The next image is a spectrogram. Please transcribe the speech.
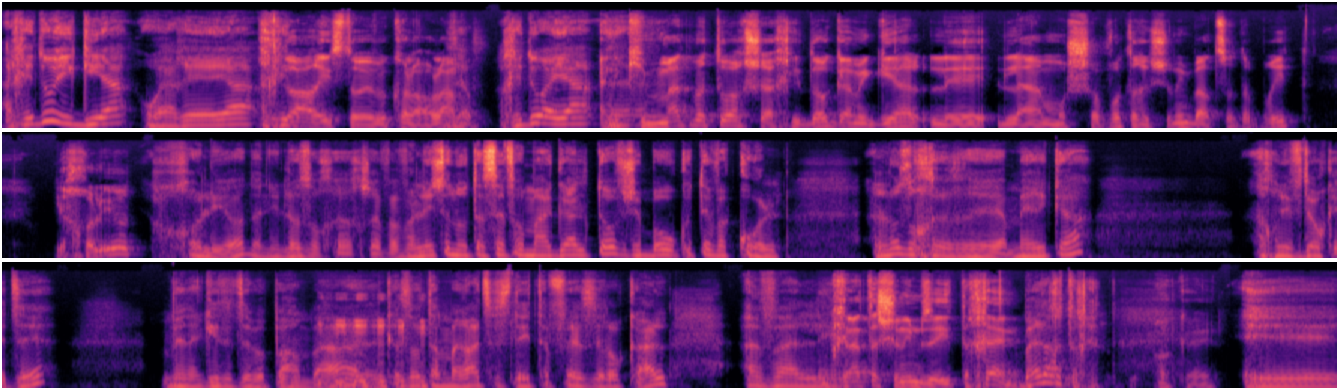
החידור הגיע, הוא הרי היה... החידור הרי הסתובב בכל העולם. זהו, החידור היה... אני אה, כמעט בטוח שהחידור גם הגיע למושבות הראשונים בארצות הברית. יכול להיות? יכול להיות, אני לא זוכר עכשיו, אבל יש לנו את הספר מעגל טוב שבו הוא כותב הכל. אני לא זוכר אה, אמריקה, אנחנו נבדוק את זה, ונגיד את זה בפעם הבאה, כזאת המרצס להיתפס זה לא קל, אבל... אה, מבחינת השנים זה ייתכן. בטח ייתכן. אוקיי. אה,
